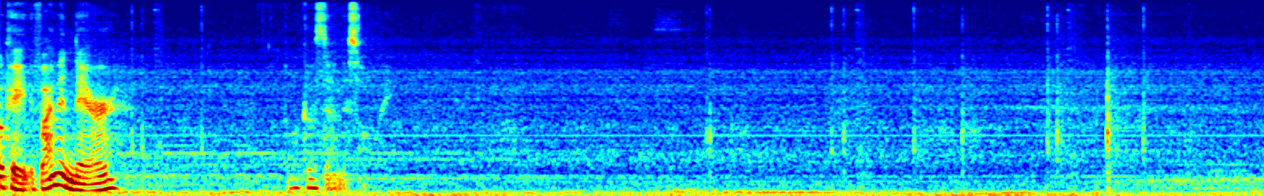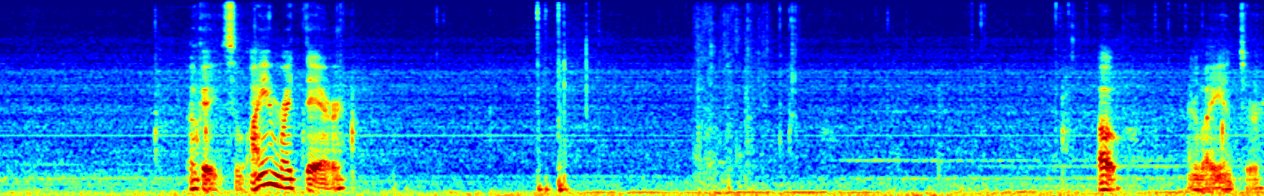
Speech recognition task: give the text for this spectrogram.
Okay, if I'm in there, what goes down this hallway? Okay, so I am right there. Oh, how do I enter?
